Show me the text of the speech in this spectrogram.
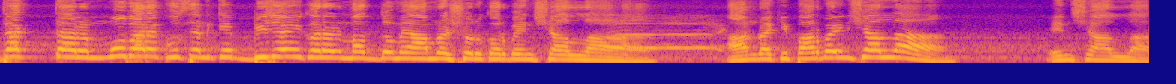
ডাক্তার মোবারক হোসেনকে বিজয়ী করার মাধ্যমে আমরা শুরু করব ইনশাল্লাহ আমরা কি পারব ইনশাল্লাহ ইনশাআল্লাহ।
